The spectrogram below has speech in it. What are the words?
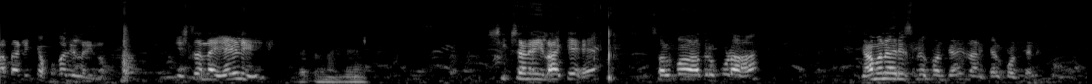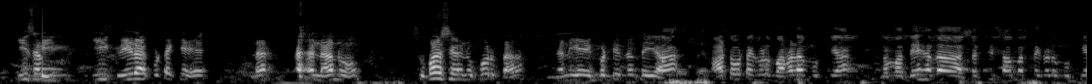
ಮಾತಾಡ್ಲಿಕ್ಕೆ ಹೋಗೋದಿಲ್ಲ ಇನ್ನು. ಇಷ್ಟನ್ನ ಹೇಳಿ ಶಿಕ್ಷಣ ಇಲಾಖೆ ಸ್ವಲ್ಪ ಆದ್ರೂ ಕೂಡ ಗಮನ ಹರಿಸಬೇಕು ಅಂತೇಳಿ ನಾನು ಕೇಳ್ಕೊಳ್ತೇನೆ. ಈ ಸಲ ಈ ಕ್ರೀಡಾಕೂಟಕ್ಕೆ ನಾನು ಶುಭಾಶಯವನ್ನು ಕೋರ್ತಾ ನನಗೆ ಕೊಟ್ಟಿದ್ದಂತ ಆಟೋಟಗಳು ಬಹಳ ಮುಖ್ಯ. ನಮ್ಮ ದೇಹದ ಶಕ್ತಿ ಸಾಮರ್ಥ್ಯಗಳು ಮುಖ್ಯ.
